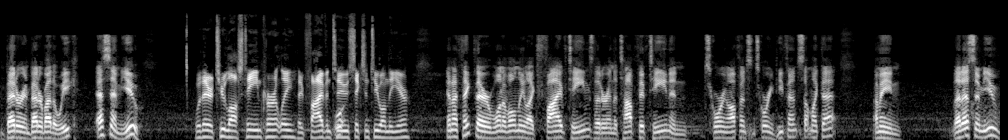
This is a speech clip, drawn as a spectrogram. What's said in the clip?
better and better by the week? SMU. Well, they're a two-loss team currently. They're five and two, Well- six and two on the year. And I think they're one of only like five teams that are in the top 15 in scoring offense and scoring defense, something like that. I mean, that SMU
